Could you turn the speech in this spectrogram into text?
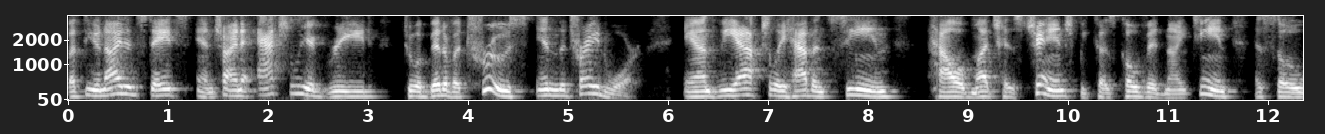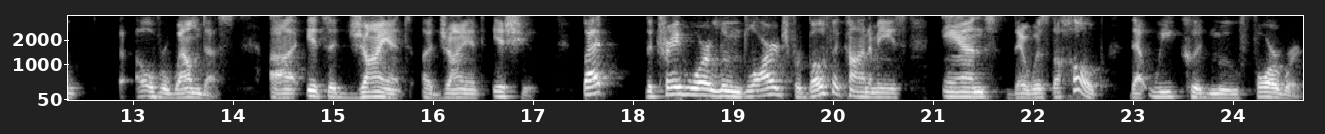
but the United States and China actually agreed to a bit of a truce in the trade war. And we actually haven't seen how much has changed because COVID 19 has so overwhelmed us. uh, it's a giant, a giant issue. But the trade war loomed large for both economies, and there was the hope that we could move forward.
